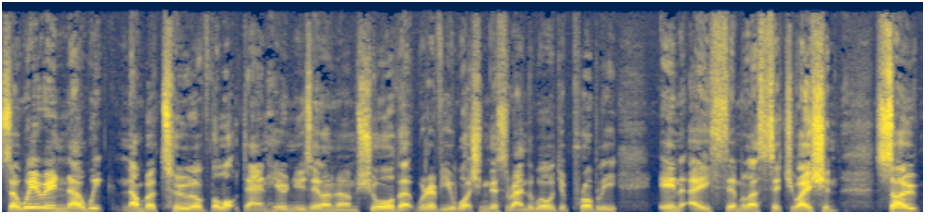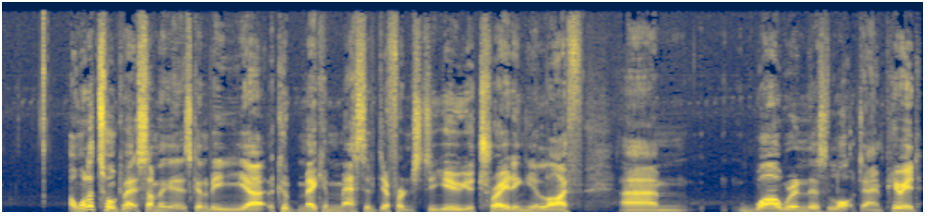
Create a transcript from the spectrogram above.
So we're in uh, week number two of the lockdown here in New Zealand, and I'm sure that wherever you're watching this around the world, you're probably in a similar situation. So I want to talk about something that's going to be uh, could make a massive difference to you, your trading, your life, um, while we're in this lockdown period,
